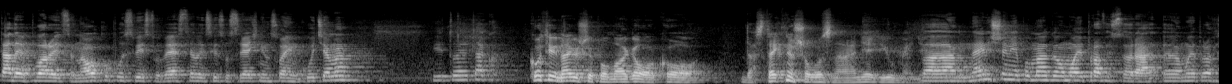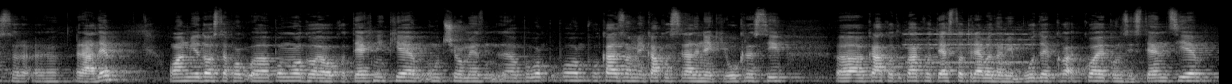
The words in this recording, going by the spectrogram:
Tada je porodica na okupu, svi su veseli, svi su srećni u svojim kućama i to je tako. Ko ti je najviše pomagao oko da stekneš ovo znanje i umenje? Pa, najviše mi je pomagao moj profesor, e, moj profesor e, Rade. On mi je dosta e, pomogao oko tehnike, učio me, pokazao mi je kako se rade neki ukrasi, kako, kako testo treba da mi bude, koje konzistencije.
